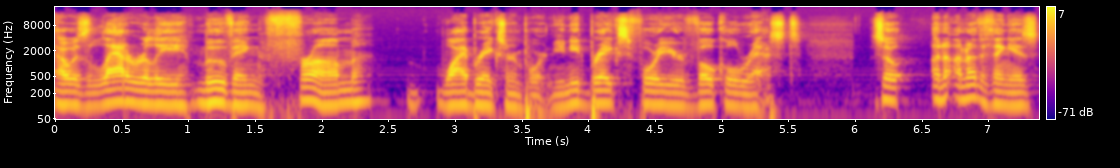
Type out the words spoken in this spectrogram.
I was laterally moving from why breaks are important. You need breaks for your vocal rest. So an- another thing is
